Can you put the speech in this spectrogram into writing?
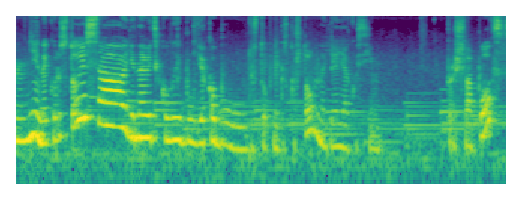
Ні, не користуюся. Я навіть коли був, яка був доступний безкоштовно, я якось їм пройшла повз.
